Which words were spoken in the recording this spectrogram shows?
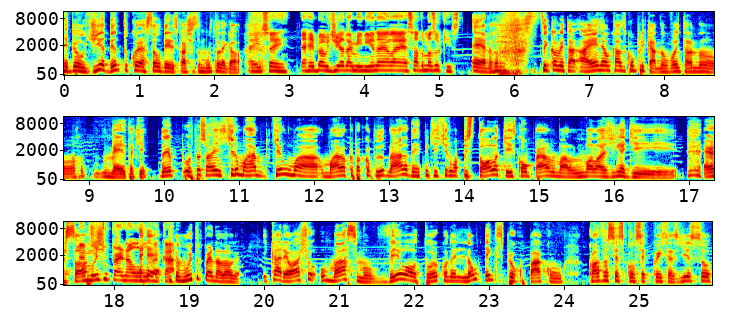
rebeldia dentro do coração deles, que eu acho isso muito legal. É isso aí. A rebeldia da menina, ela é sadomasoquista. É, não, sem comentar. A Anne é um caso complicado, não vou entrar no, no mérito aqui. Daí os personagens tiram uma arma, tiram uma, uma arma corpo a corpo do nada, de repente eles tiram uma pistola que eles compraram numa, numa lojinha de airsoft. É muito perna longa, é, cara. É muito perna longa. E, cara, eu acho o máximo ver o autor quando ele não tem que se preocupar com quais vão ser as consequências disso,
